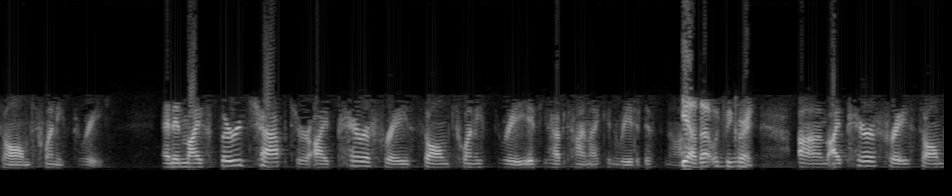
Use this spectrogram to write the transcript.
Psalm 23. And in my third chapter, I paraphrase Psalm 23. If you have time, I can read it. If not, yeah, that would be great. Um, I paraphrase Psalm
